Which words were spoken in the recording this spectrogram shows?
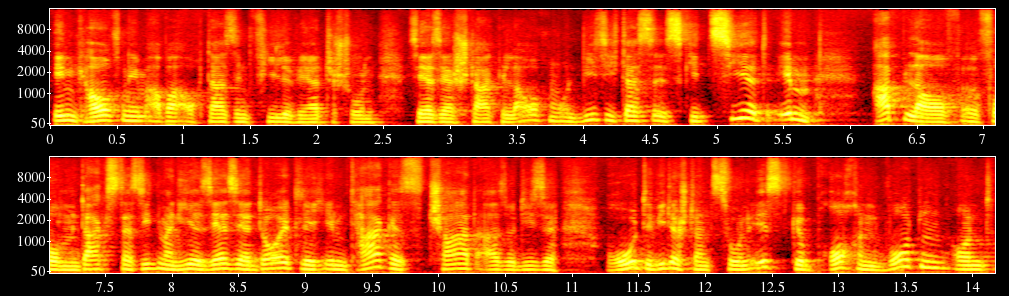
in Kauf nehmen, aber auch da sind viele Werte schon sehr, sehr stark gelaufen. Und wie sich das skizziert im Ablauf vom DAX, das sieht man hier sehr, sehr deutlich im Tageschart. Also diese rote Widerstandszone ist gebrochen worden und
